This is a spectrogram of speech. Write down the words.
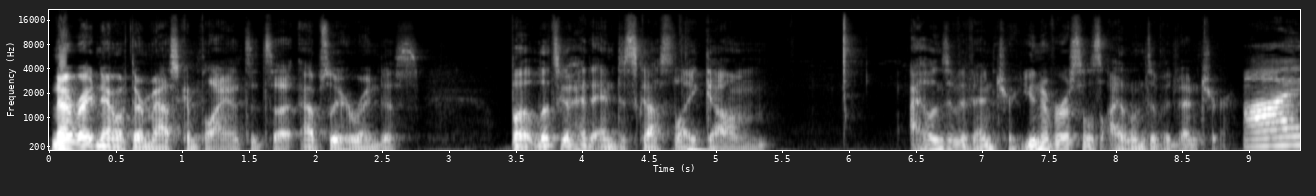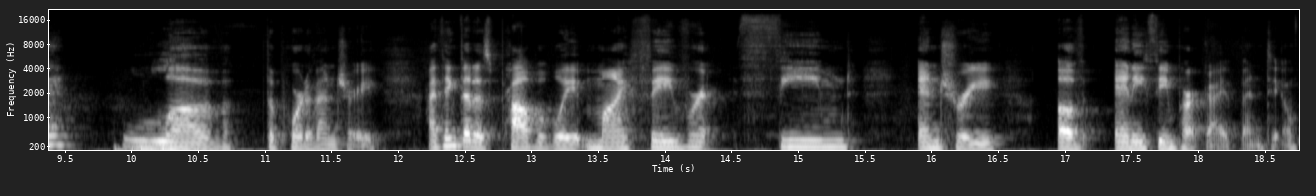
Not right now with their mask compliance. It's uh, absolutely horrendous. But let's go ahead and discuss like um, Islands of Adventure, Universal's Islands of Adventure. I love the port of entry. I think that is probably my favorite themed entry of any theme park I've been to.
